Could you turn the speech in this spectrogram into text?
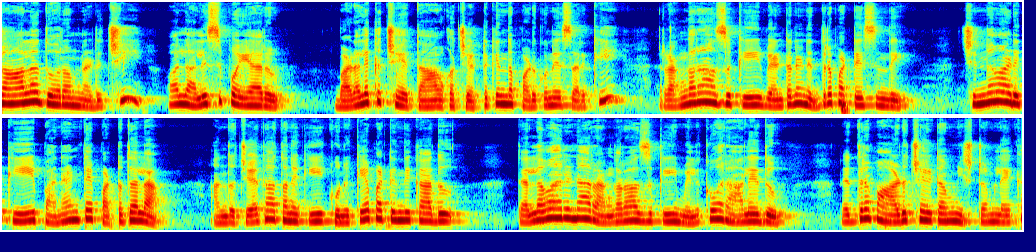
చాలా దూరం నడిచి వాళ్ళు అలసిపోయారు. బడలిక చేత ఒక చెట్టు కింద పడుకునేసరికి రంగరాజుకి వెంటనే నిద్ర పట్టేసింది. చిన్నవాడికి పని అంటే పట్టుదల అందుచేత అతనికి కునికే పట్టింది కాదు. తెల్లవారిన రంగరాజుకి మెలకువ రాలేదు. నిద్ర పాడు చేయటం ఇష్టం లేక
